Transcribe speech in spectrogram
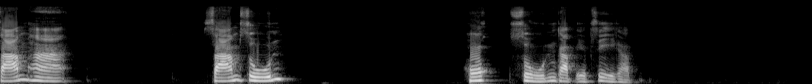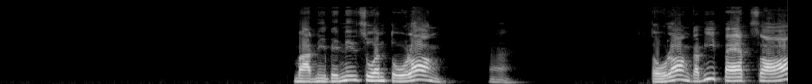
สามห้าสามศูนย์หกศูนย์ครับ FC ครับ บาทนี้เป็นในส่วนตัวร่องอ่าตัวร่องกับมีแปดสอง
